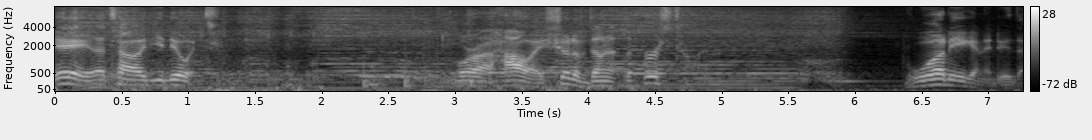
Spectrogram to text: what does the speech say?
Yay, that's how you do it. Or uh, how I should have done it the first time. What are you gonna do though?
